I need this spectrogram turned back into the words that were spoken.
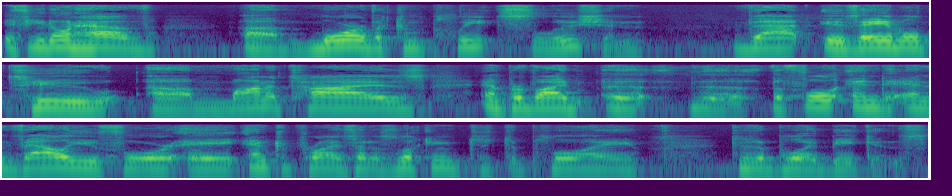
if you don't have um, more of a complete solution that is able to um, monetize and provide uh, the, the full end-to-end value for a enterprise that is looking to deploy to deploy beacons.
